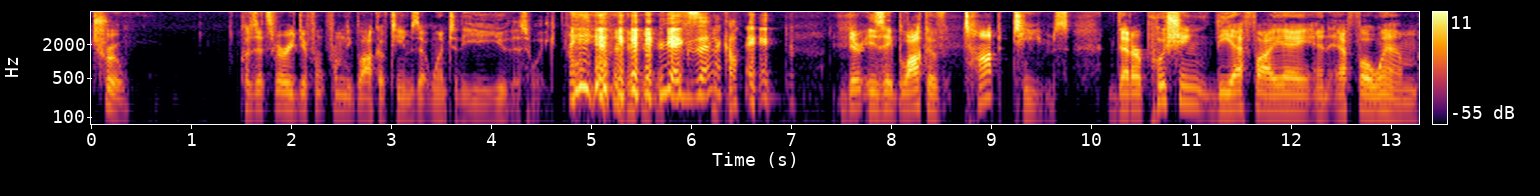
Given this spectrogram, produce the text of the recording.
true. Because it's very different from the block of teams that went to the EU this week. exactly. there is a block of top teams that are pushing the FIA and FOM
